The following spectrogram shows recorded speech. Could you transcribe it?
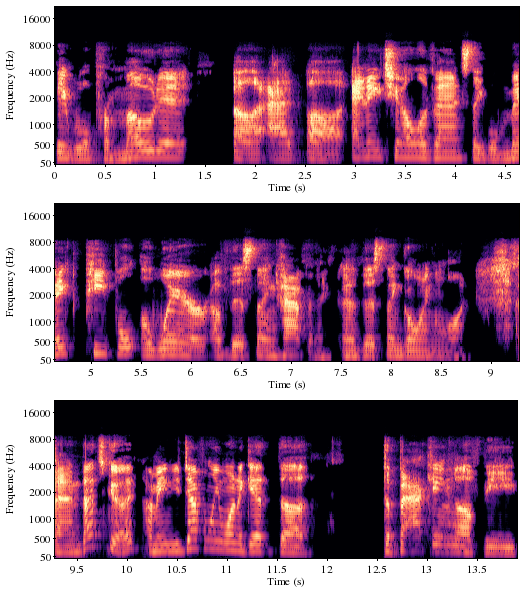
They will promote it uh, at uh, NHL events. They will make people aware of this thing happening, uh, this thing going on, and that's good. I mean, you definitely want to get the the backing of the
